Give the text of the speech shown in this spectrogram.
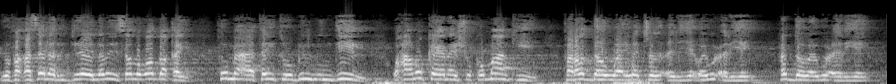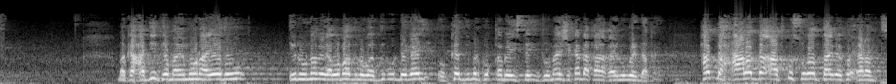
Yuu fakasala rijlay labadiisa lugoo dhaqay. Uma aataytuhu bilmindiil. Waxaan u keenay shukumaankii faraddahu waa iga soo eliyey waa igu celiyey. Raddahu waa igu celiyey. Marka xadiidka maymuuna iyadu inuu nabiga labada lugood dib u dhigay oo kadib markuu qabaystay intuu meeshii ka dhaqaaqay lugii dhaqay. Hadda xaaladda aad ku sugan tahay bay ku xidhanta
